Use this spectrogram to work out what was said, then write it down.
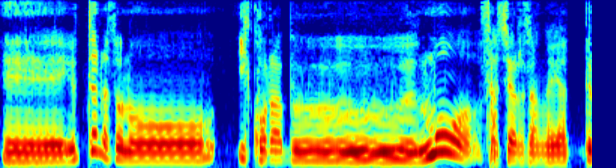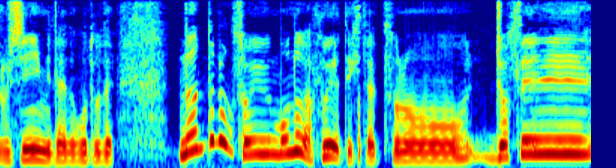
えー、言ったらその、イコラブも指原さんがやってるし、みたいなことで、なんとなくそういうものが増えてきた。その、女性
